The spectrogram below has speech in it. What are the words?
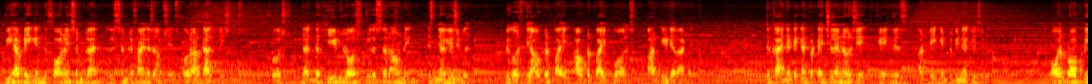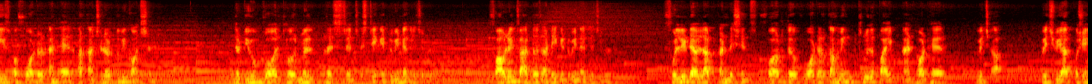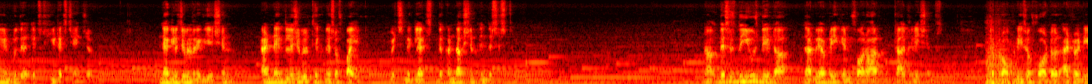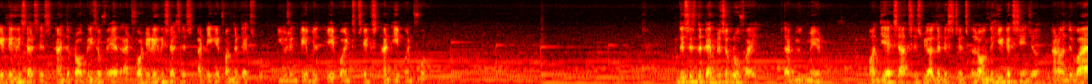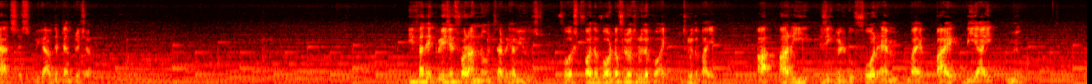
We have taken the following simplifying assumptions for our calculations. First, that the heat loss to the surrounding is negligible because the outer pipe outer pipe walls are adiabatic. The kinetic and potential energy changes are taken to be negligible. All properties of water and air are considered to be constant. The tube wall thermal resistance is taken to be negligible. Fouling factors are taken to be negligible. Fully developed conditions for the water coming through the pipe and hot air which are which we are pushing into the heat exchanger. Negligible radiation and negligible thickness of pipe, which neglects the conduction in the system. Now, this is the used data that we have taken for our calculations. The properties of water at 28 degrees Celsius and the properties of air at 40 degrees Celsius are taken from the textbook using table A.6 and A.4. This is the temperature profile that we've made on the x-axis, we have the distance along the heat exchanger, and on the y-axis, we have the temperature. These are the equations for unknowns that we have used. First, for the water flow through the pipe, through the pipe, Re is equal to 4m by pi di mu.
